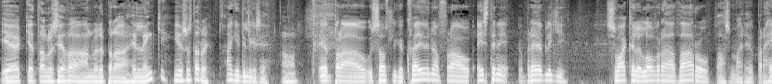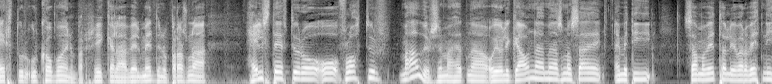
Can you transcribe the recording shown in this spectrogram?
Ég get alveg séð það að hann verði bara heil lengi í þessu starfi. Hann getur líka séð. Já, Ég bara sást líka kveðuna frá Eistinni og Breiðabliki. Svakalega lofraða þar og það sem maður hefur bara heyrt úr, úr kópáinu, bara hrikalega vel myndin og bara svona heilsteiftur og, og flottur maður sem að hérna, og ég var líka ánæði með það sem hann sagði einmitt í sama viðtáli ég var að vitni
